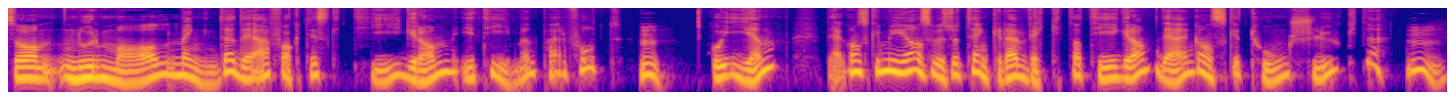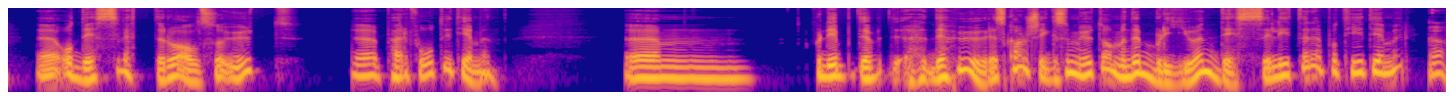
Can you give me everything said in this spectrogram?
Så normal mengde, det er faktisk ti gram i timen per fot. Mm. Og igjen, det er ganske mye, altså hvis du tenker deg vekt av ti gram, det er en ganske tung sluk, det. Mm. Eh, og det svetter du altså ut eh, per fot i timen. Um, for det, det, det, høres kanskje ikke så mye ut, da, men det blir jo en desiliter på ti timer. Ja.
